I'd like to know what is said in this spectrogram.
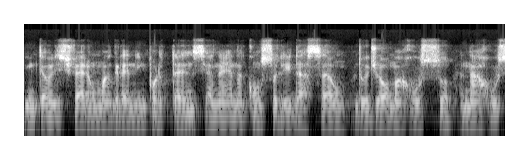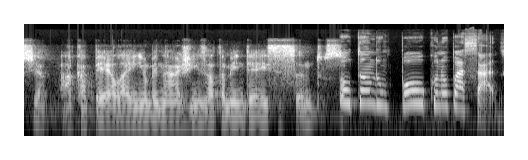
então eles tiveram uma grande importância né, na consolidação do idioma russo na Rússia. A capela é em homenagem exatamente a esses santos. Voltando um pouco no passado,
